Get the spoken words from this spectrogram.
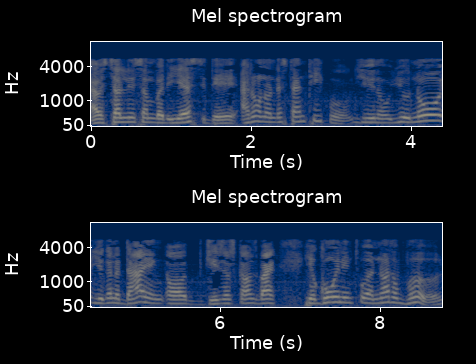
I was telling somebody yesterday, I don't understand people. You know, you know you're going to die and, or Jesus comes back. You're going into another world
